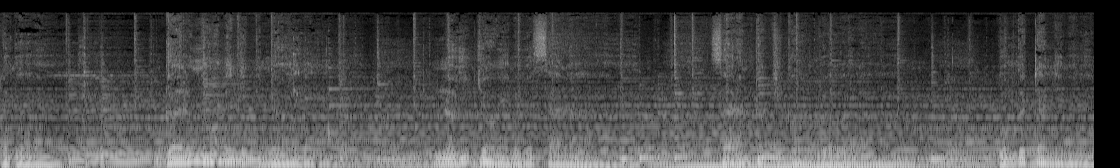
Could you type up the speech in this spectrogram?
Daga moomeel dikk na nañu joowi ba ñu sara saran toog ci kaw njoowa bum nga talli ba ñu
